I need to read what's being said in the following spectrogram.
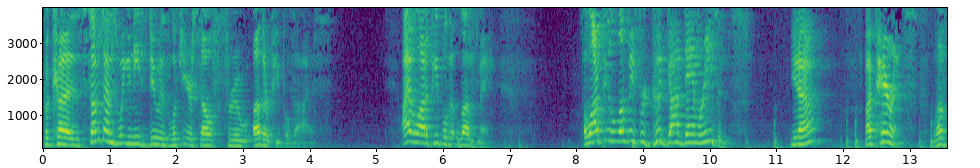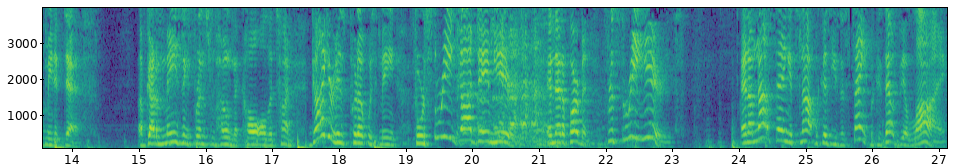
Because sometimes what you need to do is look at yourself through other people's eyes. I have a lot of people that love me. A lot of people love me for good goddamn reasons. You know? My parents love me to death. I've got amazing friends from home that call all the time. Geiger has put up with me for three goddamn years in that apartment. For three years. And I'm not saying it's not because he's a saint, because that would be a lie.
